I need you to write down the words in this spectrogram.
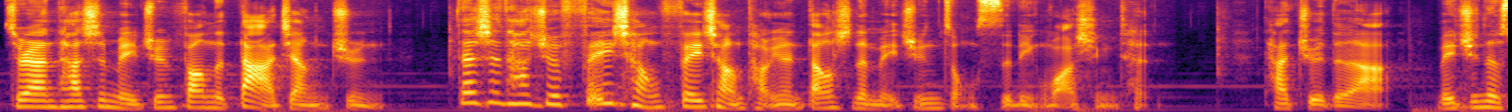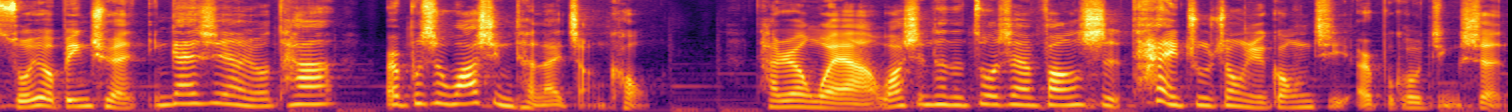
虽然他是美军方的大将军，但是他却非常非常讨厌当时的美军总司令 Washington。他觉得啊，美军的所有兵权应该是要由他，而不是 Washington 来掌控。他认为啊，Washington 的作战方式太注重于攻击而不够谨慎，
